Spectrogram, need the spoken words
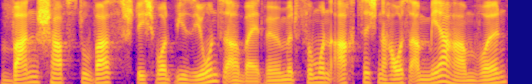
wann schaffst du was? Stichwort Visionsarbeit. Wenn wir mit 85 ein Haus am Meer haben wollen,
